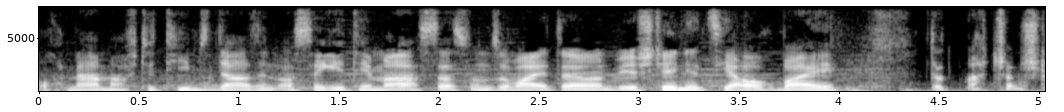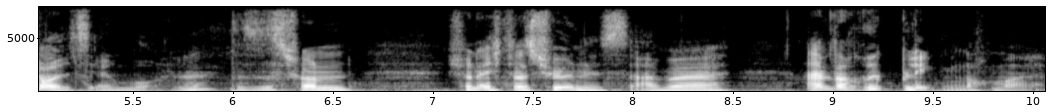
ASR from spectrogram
auch namhafte Teams da sind aus der GT Masters und so weiter. Und wir stehen jetzt hier auch bei. Das macht schon stolz irgendwo. Ne? Das ist schon, schon echt was Schönes. Aber einfach rückblicken nochmal.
